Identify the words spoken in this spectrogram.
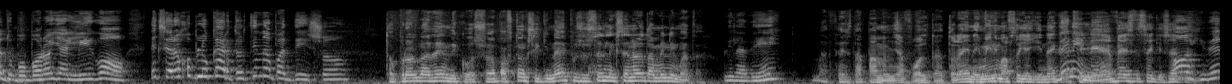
να του πω, μπορώ για λίγο. Δεν ξέρω, έχω μπλοκάρει τώρα. Τι να απαντήσω. Το πρόβλημα δεν είναι δικό σου. Από αυτόν ξεκινάει που σου στέλνει ξενέρωτα μηνύματα. Δηλαδή; Μα θες να πάμε μια βόλτα. Τώρα είναι μήνυμα αυτό για γυναίκα Δεν και είναι. ευαίσθητη σαν και εσένα. Όχι, δεν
